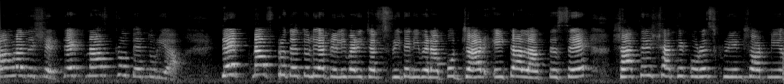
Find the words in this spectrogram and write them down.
বাংলাদেশের Teknaf to Tetulia. Teknaf to Tetulia delivery charge ফ্রিতে নিবেন আপু। যার এটা লাগতেছে সাথে সাথে করে স্ক্রিনশট নিয়ে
